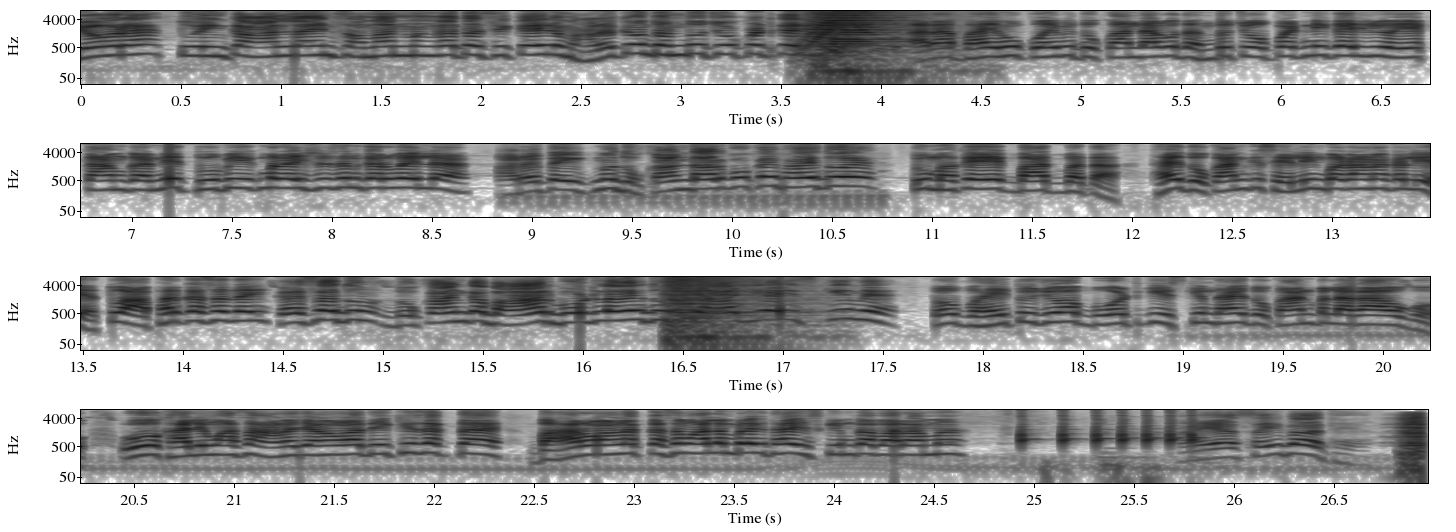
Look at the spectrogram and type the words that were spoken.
क्यों रहा तू इनका ऑनलाइन सामान मंगाता सिखाई रहे हमारा क्यों धंधो चौपट करी अरे भाई हूँ कोई भी दुकानदार को धंधो चौपट नहीं कर रही हो। एक काम करने तू भी एक में रजिस्ट्रेशन करवाई ले। अरे तो एक में दुकानदार को कहीं फायदो है? तू मके एक बात बता। थाई दुकान की सेलिंग बढ़ाना के लिए तू ऑफ़र कैसा दई? कैसा दूँ? दुकान का बाहर बोर्ड लगा दूँ आज ये स्कीम है। तो भाई तू जो अब बोर्ड की स्कीम था दुकान पर लगाओगे वो खाली वहाँ से आने जाने वाला देख ही सकता है। बाहर वाला कसम आलम पड़ेगा था स्कीम का बारे में। हाँ सही बात है।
